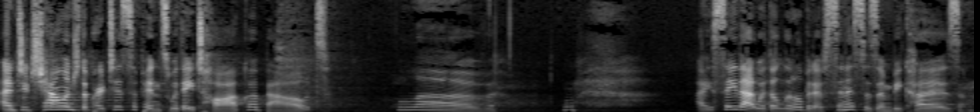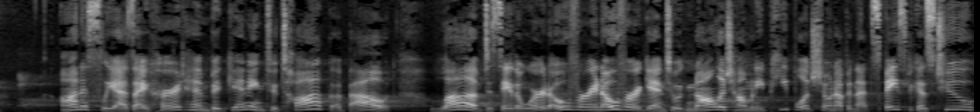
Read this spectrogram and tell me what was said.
and to challenge the participants with a talk about love. I say that with a little bit of cynicism because honestly, as I heard him beginning to talk about love, to say the word over and over again, to acknowledge how many people had shown up in that space because two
